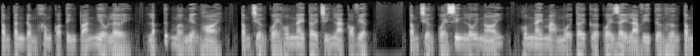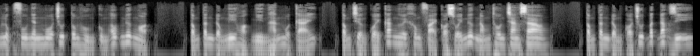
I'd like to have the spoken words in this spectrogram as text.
Tống Tân Đồng không có tính toán nhiều lời, lập tức mở miệng hỏi, Tống trưởng quầy hôm nay tơi chính là có việc. Tống trưởng quầy xin lỗi nói, hôm nay mạo muội tơi cửa quấy giày là vì tưởng hướng Tống lục phu nhân mua chút tôm hùm cùng ốc nước ngọt. Tống Tân Đồng nghi hoặc nhìn hắn một cái, Tống trưởng quầy các ngươi không phải có suối nước nóng thôn trang sao? Tống Tân Đồng có chút bất đắc dĩ,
